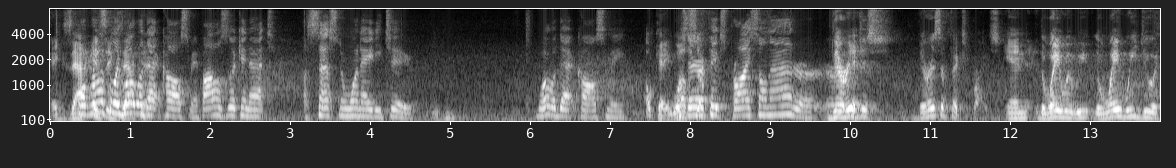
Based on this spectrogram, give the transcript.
Exactly. Roughly, what would that cost me if I was looking at a Cessna 182? Mm-hmm. What would that cost me? Okay, well, is there so- a fixed price on that, or, or There is. Just, there is a fixed price, and the way we, we the way we do it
